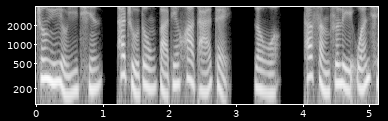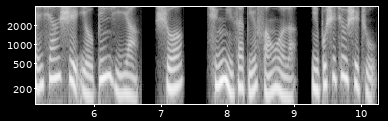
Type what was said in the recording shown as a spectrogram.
终于有一天，他主动把电话打给了我，他嗓子里完全像是有冰一样，说，请你再别烦我了，你不是救世主。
